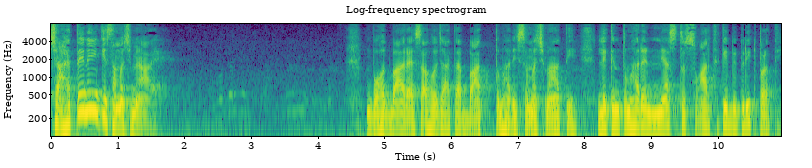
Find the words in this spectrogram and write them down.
चाहते नहीं कि समझ में आए। बहुत बार ऐसा हो जाता, बात तुम्हारी समझ में आती, लेकिन तुम्हारे न्यस्त स्वार्थ के विपरीत पड़ती।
